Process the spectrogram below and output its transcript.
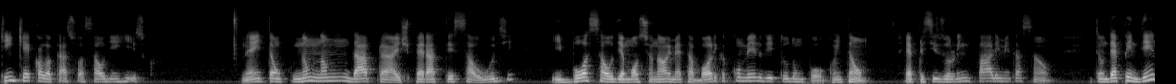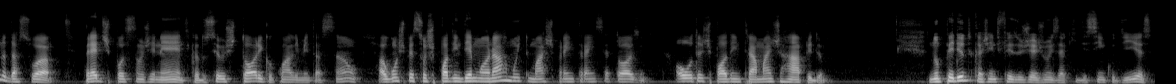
quem quer colocar sua saúde em risco? Né? Então não, não dá para esperar ter saúde e boa saúde emocional e metabólica comendo de tudo um pouco. Então é preciso limpar a alimentação. Então, dependendo da sua predisposição genética, do seu histórico com a alimentação, algumas pessoas podem demorar muito mais para entrar em cetose, outras podem entrar mais rápido. No período que a gente fez os jejuns aqui de 5 dias,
